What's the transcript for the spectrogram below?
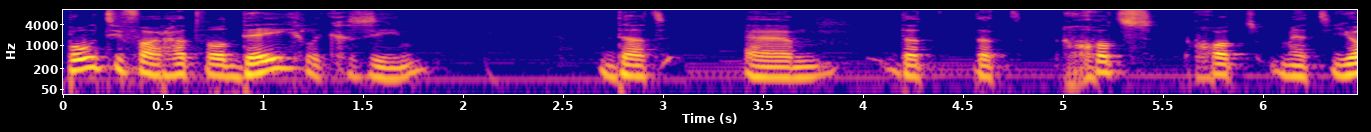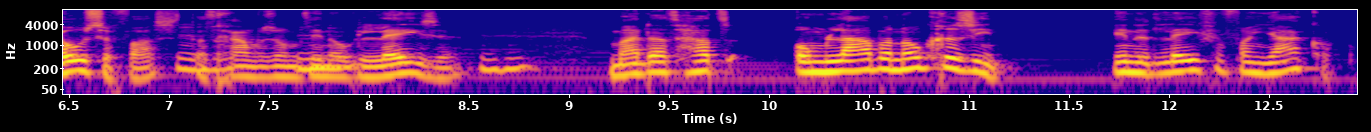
Potifar had wel degelijk gezien dat, ehm, dat, dat Gods, God met Jozef was. Dat Mhm. gaan we zo meteen Mhm. ook lezen. Maar dat had oom Laban ook gezien in het leven van Jacob.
